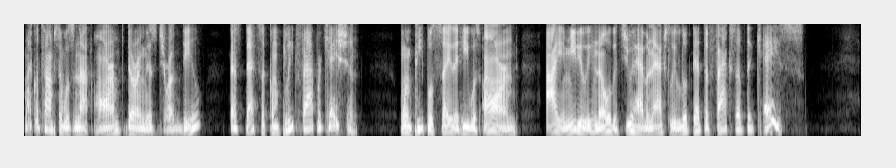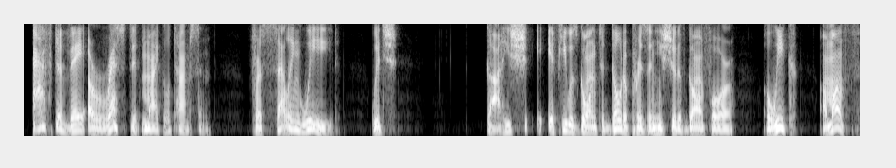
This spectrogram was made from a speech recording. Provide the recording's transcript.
Michael Thompson was not armed during this drug deal. That's that's a complete fabrication. When people say that he was armed, I immediately know that you haven't actually looked at the facts of the case. After they arrested Michael Thompson for selling weed, which, God, he sh- if he was going to go to prison, he should have gone for a week, a month,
